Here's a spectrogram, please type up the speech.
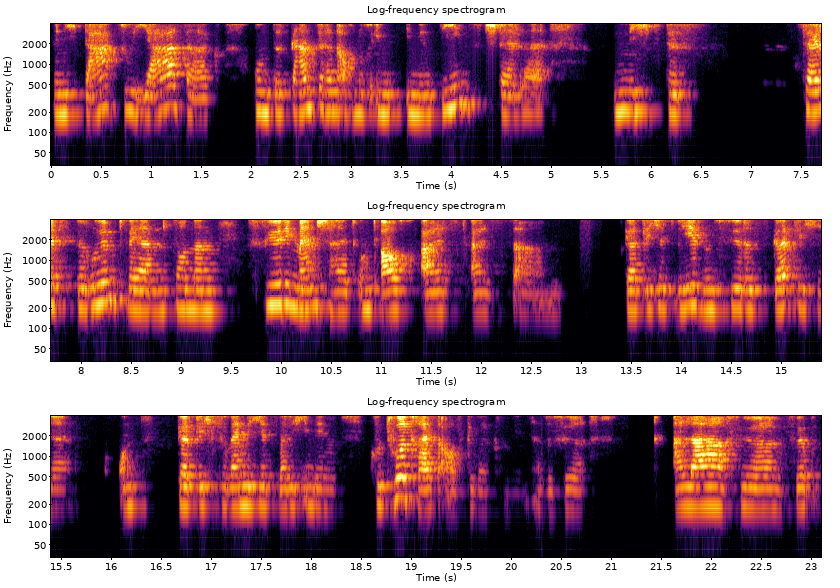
Wenn ich dazu Ja sage und das Ganze dann auch noch in, in den Dienst stelle, nicht das selbst berühmt werden, sondern für die Menschheit und auch als, als ähm, göttliches Wesen für das Göttliche. Und göttlich verwende ich jetzt, weil ich in dem Kulturkreis aufgewachsen bin. Also für Allah, für, für,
